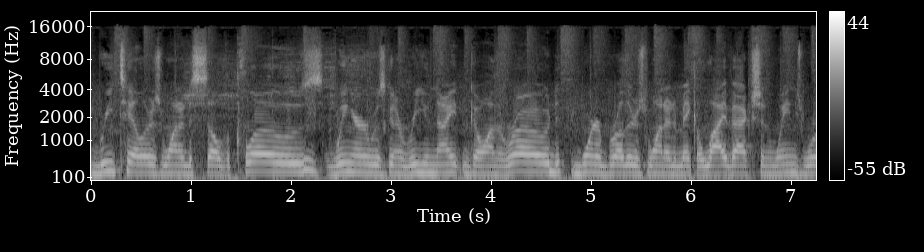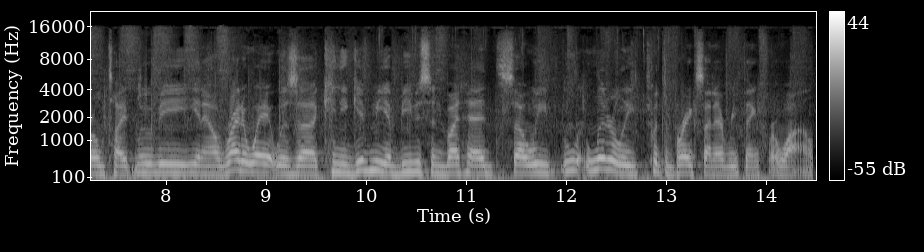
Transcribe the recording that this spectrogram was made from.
Retailers wanted to sell the clothes. Winger was going to reunite and go on the road. Warner Brothers wanted to make a live action Wayne's World type movie. You know, right away it was, uh, can you give me a Beavis and Butthead? So we l- literally put the brakes on everything for a while.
